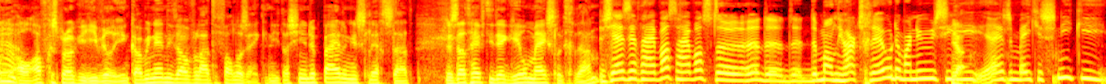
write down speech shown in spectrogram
ja. al afgesproken. Hier wil je een kabinet niet over laten vallen. Zeker niet als je in de peilingen slecht staat. Dus dat heeft hij denk ik heel meestelijk gedaan. Dus jij zegt, hij was, hij was de, de, de, de man die hard schreeuwde... maar nu is hij, ja. hij is een beetje sneaky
